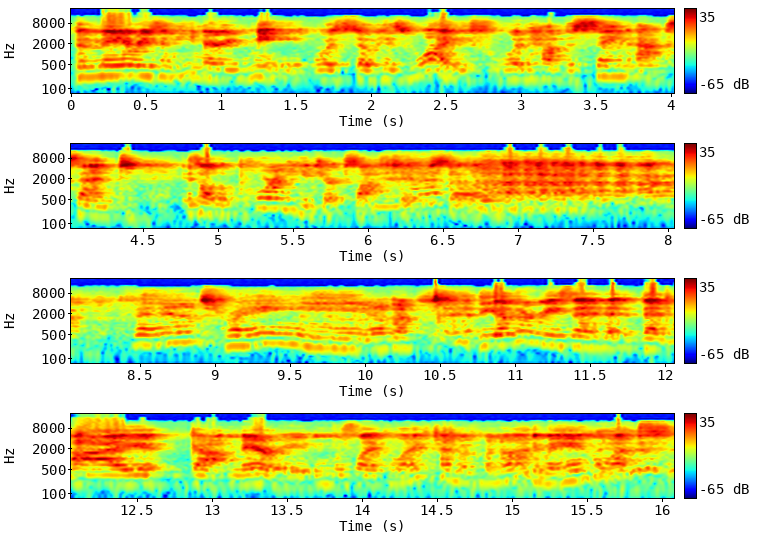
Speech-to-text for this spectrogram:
the main reason he married me was so his wife would have the same accent is all the porn he jerks off to. So. Van The other reason that I got married and was like, lifetime of monogamy, let's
